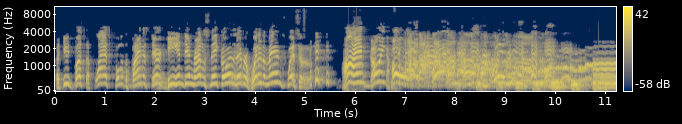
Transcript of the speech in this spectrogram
but you'd bust a flask full of the finest Cherokee mm. Indian rattlesnake oil that ever wetted a man's whistle. I'm going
